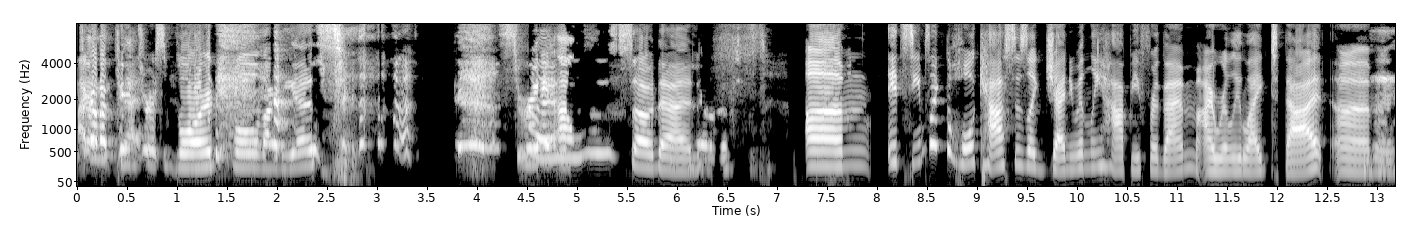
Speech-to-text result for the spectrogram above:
I got a of that. Pinterest board full of ideas. Straight up. so dead. Um, it seems like the whole cast is like genuinely happy for them. I really liked that. Um, Mhm.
